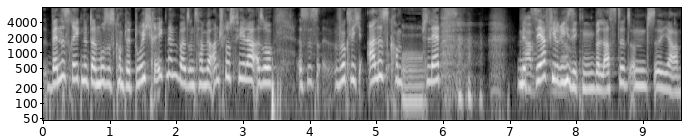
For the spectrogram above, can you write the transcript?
wenn es regnet, dann muss es komplett durchregnen, weil sonst haben wir Anschlussfehler. Also es ist wirklich alles komplett oh. mit ja, sehr viel Risiken belastet und äh, ja,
